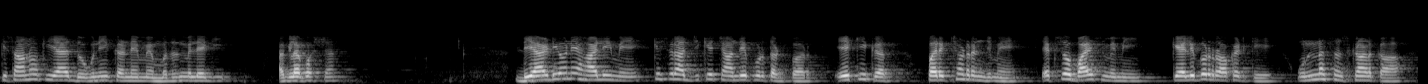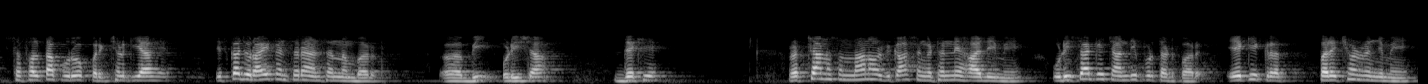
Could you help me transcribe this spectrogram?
किसानों की आय दोगुनी करने में मदद मिलेगी। अगला क्वेश्चन डीआरडीओ ने हाल ही में किस राज्य के चांदीपुर तट पर एकीकृत परीक्षण रंज में 122 मिमी कैलिबर रॉकेट के उन्नत संस्करण का सफलतापूर्वक परीक्षण किया है। इसका जो राइट आंसर है आंसर नंबर बी उड़ीसा देखिए रक्षा अनुसंधान और विकास संगठन ने हाल ही में उड़ीसा के चांदीपुर तट पर एकीकृत परीक्षण रेंज में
